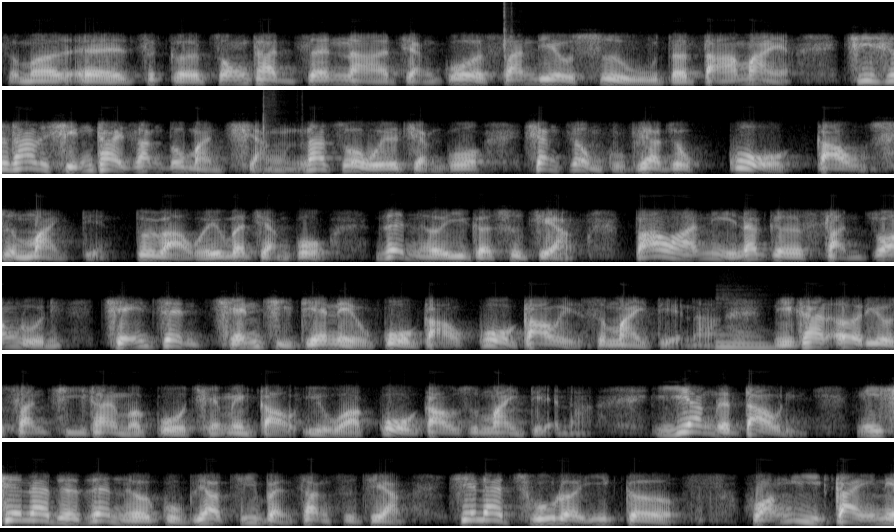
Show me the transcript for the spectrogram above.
什么呃，这个中探针啊，讲过三六四五的达麦啊，其实它的形态上都蛮强。那时候我有讲过，像这种股票就过高是卖点，对吧？我有没有讲过？任何一个是这样，包含你那个散装轮，前一阵前几天也有过高，过高也是卖点啊。你看二六三七它有没有过前面高？有啊，过高是卖点啊，一样的道理。你现在的任何股票基本上是这样，现在除了一个防疫概念。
